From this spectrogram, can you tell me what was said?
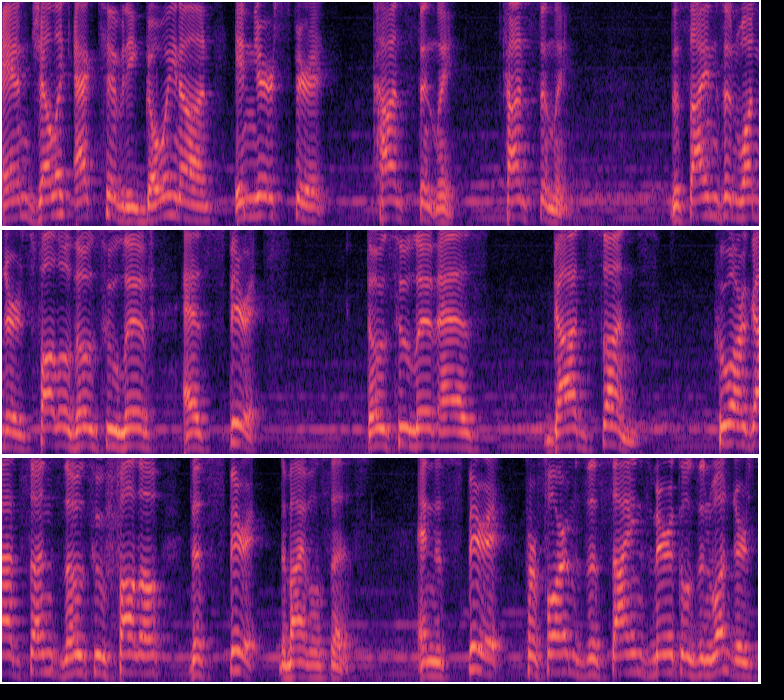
angelic activity going on in your spirit constantly. Constantly. The signs and wonders follow those who live as spirits, those who live as God's sons. Who are God's sons? Those who follow the Spirit, the Bible says and the Spirit performs the signs, miracles, and wonders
